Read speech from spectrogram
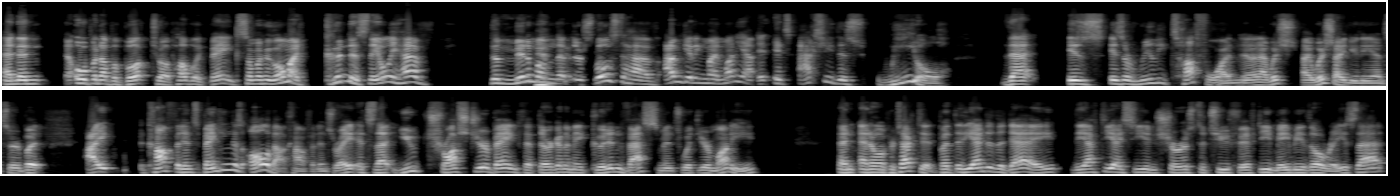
and then open up a book to a public bank, someone who go, oh my goodness, they only have the minimum that they're supposed to have. I'm getting my money out. It's actually this wheel that is is a really tough one, and I wish I wish I knew the answer, but I confidence banking is all about confidence, right? It's that you trust your bank that they're going to make good investments with your money. and and it will protect it. But at the end of the day, the FDIC insures to 250. Maybe they'll raise that.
